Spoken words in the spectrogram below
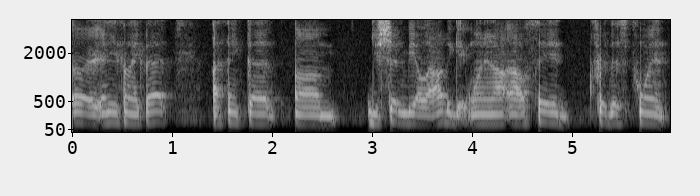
or anything like that, I think that um, you shouldn't be allowed to get one. And I'll, I'll say for this point,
